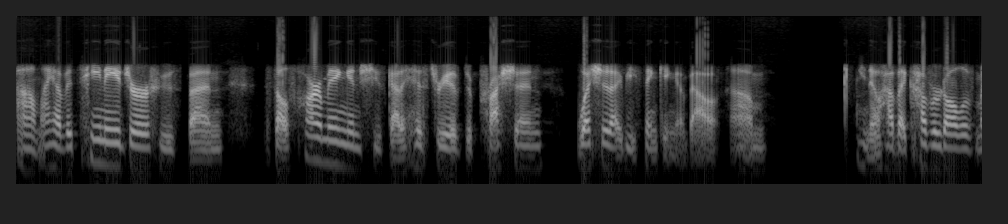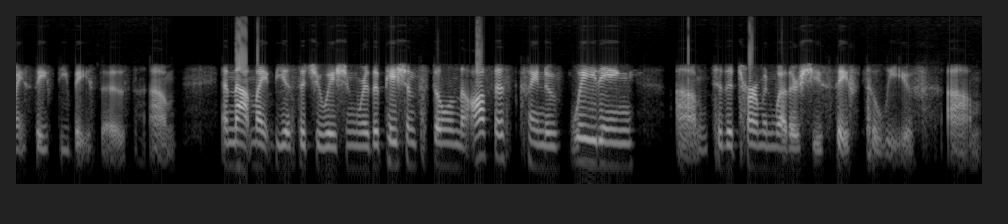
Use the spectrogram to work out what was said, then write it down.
um, I have a teenager who's been self harming and she's got a history of depression. What should I be thinking about? Um, you know, have I covered all of my safety bases? Um, and that might be a situation where the patient's still in the office, kind of waiting um, to determine whether she's safe to leave. Um,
